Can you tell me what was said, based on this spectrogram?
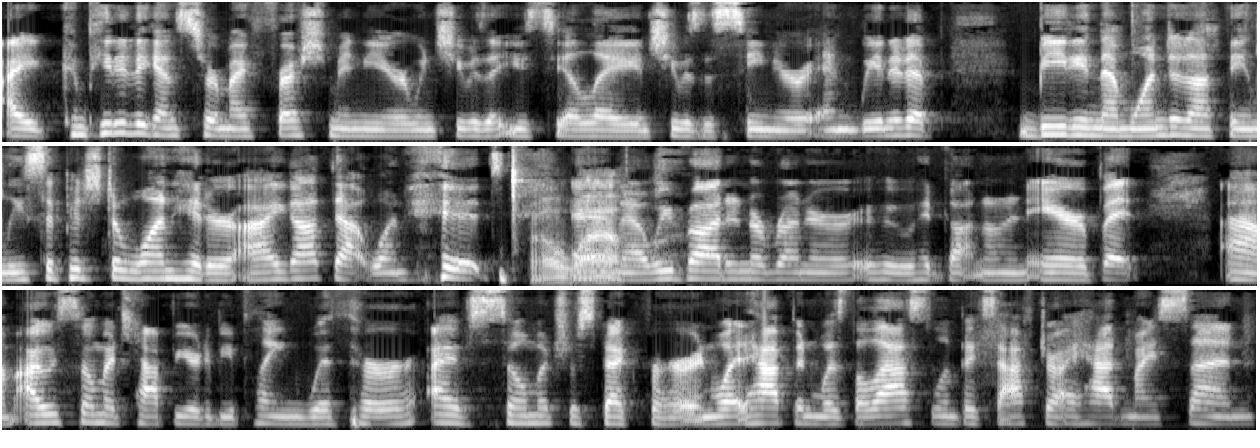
I competed against her my freshman year when she was at UCLA and she was a senior, and we ended up beating them one to nothing. Lisa pitched a one hitter. I got that one hit. Oh, wow. And uh, we brought in a runner who had gotten on an air. But um, I was so much happier to be playing with her. I have so much respect for her. And what happened was the last Olympics after I had my son.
